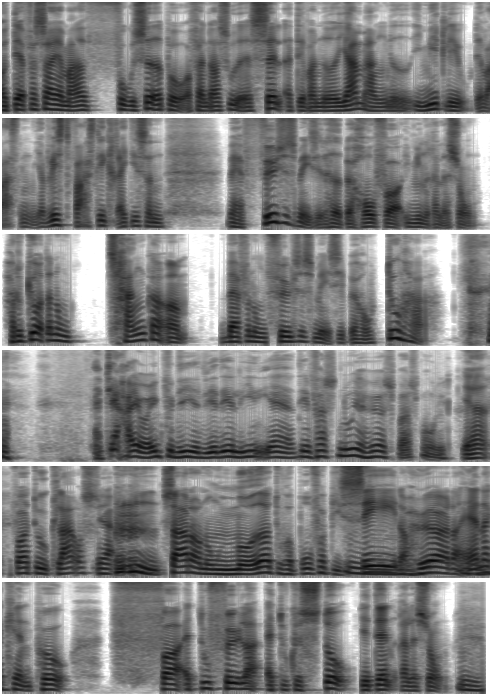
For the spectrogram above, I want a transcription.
Og derfor så er jeg meget fokuseret på, og fandt også ud af jeg selv, at det var noget, jeg manglede i mit liv. Det var sådan, jeg vidste faktisk ikke rigtig sådan, hvad jeg følelsesmæssigt havde behov for i min relation. Har du gjort dig nogle tanker om, hvad for nogle følelsesmæssige behov du har? Ja, det har jeg jo ikke, fordi det, det, er lige, ja, det er først nu, jeg hører spørgsmålet. Ja, for at du er Claus, Ja. så er der jo nogle måder, du har brug for at blive set og hørt og anerkendt på, for at du føler, at du kan stå i den relation. Mm.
